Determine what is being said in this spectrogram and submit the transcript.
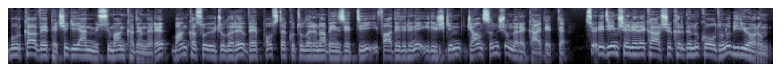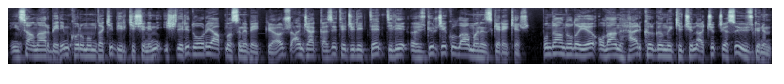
burka ve peçe giyen Müslüman kadınları banka soyucuları ve posta kutularına benzettiği ifadelerine ilişkin Johnson şunları kaydetti. Söylediğim şeylere karşı kırgınlık olduğunu biliyorum. İnsanlar benim konumumdaki bir kişinin işleri doğru yapmasını bekliyor ancak gazetecilikte dili özgürce kullanmanız gerekir. Bundan dolayı olan her kırgınlık için açıkçası üzgünüm.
